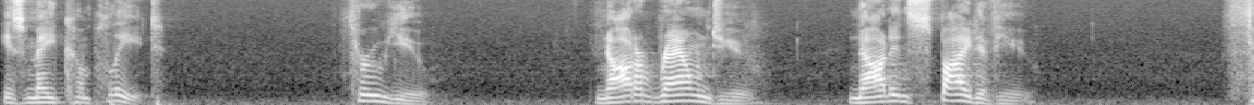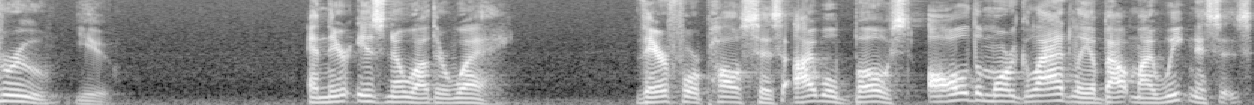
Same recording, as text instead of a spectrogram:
is made complete through you, not around you, not in spite of you, through you. And there is no other way. Therefore, Paul says, I will boast all the more gladly about my weaknesses,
